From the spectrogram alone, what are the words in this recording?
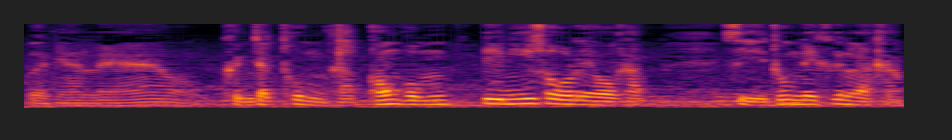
เปิดงานแล้ว ขึ้นจากทุ่มครับ ของผมปีนี้โชว์เร็วครับ สี่ทุ่มได้ขึ้นแล้วครับ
